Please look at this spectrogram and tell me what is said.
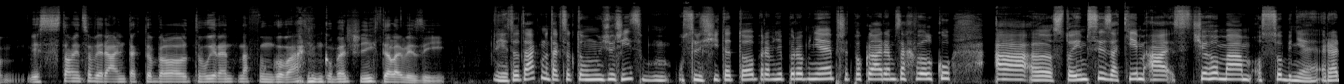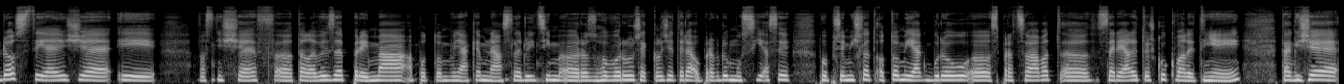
Uh, jestli stalo něco virální, tak to byl tvůj rent na fungování komerčních televizí. Je to tak? No tak co k tomu můžu říct? Uslyšíte to pravděpodobně, předpokládám za chvilku. A e, stojím si zatím a z čeho mám osobně radost je, že i vlastně šéf e, televize Prima a potom v nějakém následujícím e, rozhovoru řekl, že teda opravdu musí asi popřemýšlet o tom, jak budou zpracovávat seriály trošku kvalitněji. Takže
